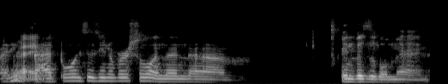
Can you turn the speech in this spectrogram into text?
I think Right. Bad Boys is Universal, and then um, Invisible Man.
